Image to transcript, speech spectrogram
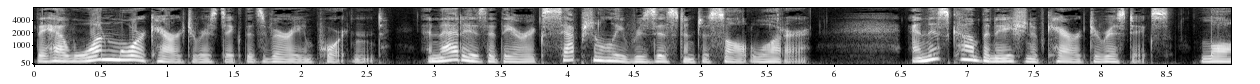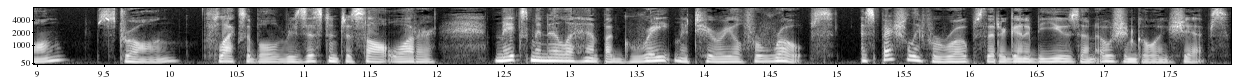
They have one more characteristic that's very important, and that is that they are exceptionally resistant to salt water. And this combination of characteristics, long, strong, flexible, resistant to salt water, makes manila hemp a great material for ropes, especially for ropes that are going to be used on ocean going ships.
